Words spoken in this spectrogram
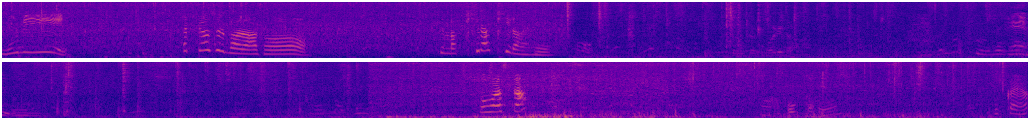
물이 햇볕을 받아서 이렇게 막 키라키라해. 또 왔어? 어, 볼까요? 볼까요?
